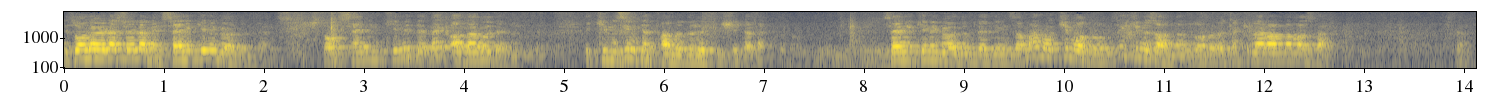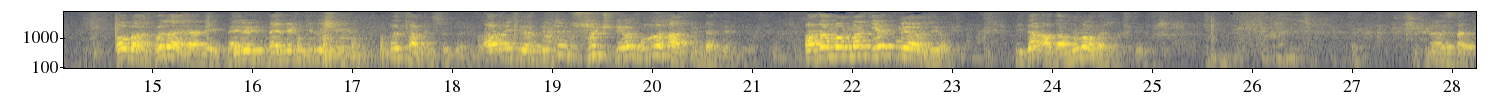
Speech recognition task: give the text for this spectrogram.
Biz onu öyle söylemeyiz. Seninkini gördüm deriz. İşte o seninkini demek adamı demektir. İkimizin de tanıdığı kişi demektir. Seninkini gördüm dediğin zaman o kim olduğumuzu ikimiz anlarız. Onu ötekiler anlamazlar. O bak bu da yani belir, belirtili şey. I takısıdır. Abi diyor bütün suç diyor bu I harfindendir diyor. Adam olmak yetmiyor diyor. Bir de adamın olacak diyor. Biraz da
